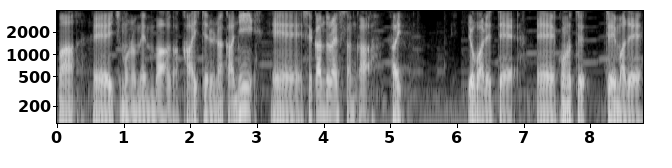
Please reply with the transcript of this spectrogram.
まあ、えーいつものメンバーが書いてる中に、えーセカンドライフさんがはい。呼ばれて、えーこのテテーマで、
